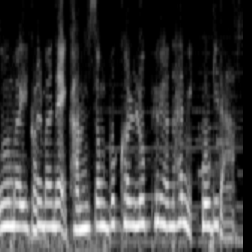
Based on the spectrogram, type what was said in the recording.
오마이걸만의 감성 보컬로 표현한 곡이다.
